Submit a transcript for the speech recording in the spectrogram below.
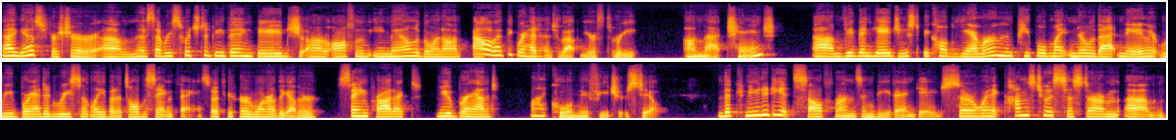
Uh, yes, for sure. Um, so we switched to Viva Engage uh, off of email going on. Oh, I think we're heading into about year three on that change. Um, Viva Engage used to be called Yammer, and people might know that name. It rebranded recently, but it's all the same thing. So if you heard one or the other, same product, new brand, my cool new features too. The community itself runs in Viva Engage. So when it comes to a system um,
